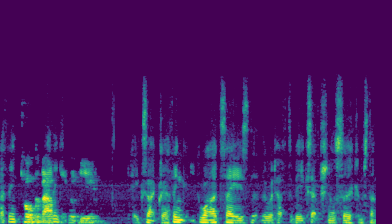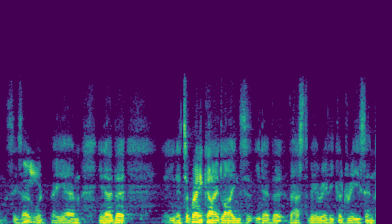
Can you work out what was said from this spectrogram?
I think Talk about think- it with you. Exactly. I think what I'd say is that there would have to be exceptional circumstances. It would be, um, you know, the, you know, to break guidelines. You know, the, there has to be a really good reason.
